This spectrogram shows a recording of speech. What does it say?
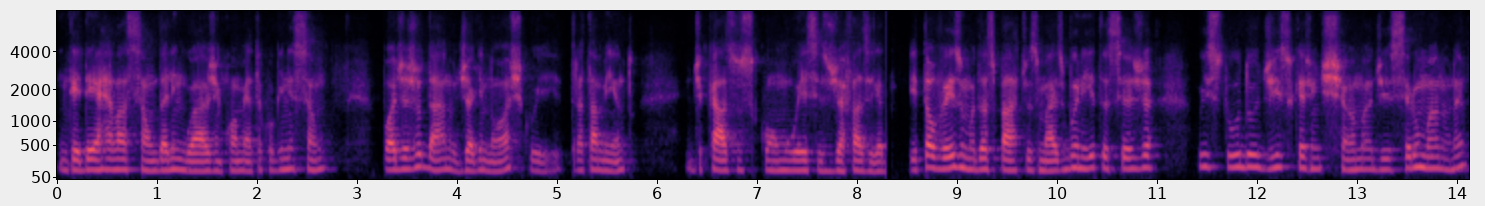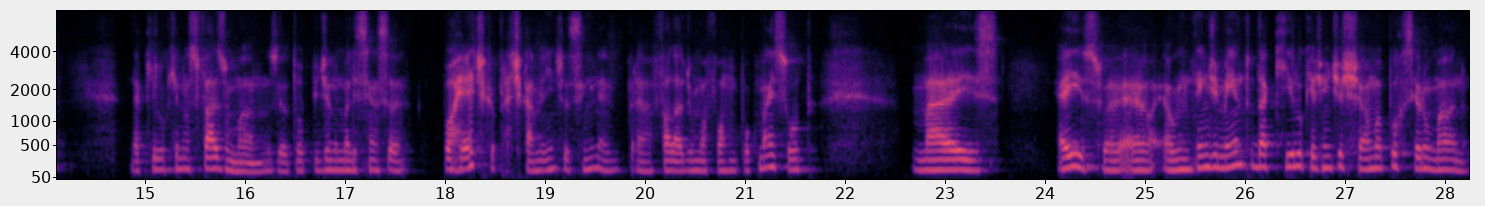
Entender a relação da linguagem com a metacognição pode ajudar no diagnóstico e tratamento de casos como esses de afasia. E talvez uma das partes mais bonitas seja o estudo disso que a gente chama de ser humano, né? Daquilo que nos faz humanos. Eu estou pedindo uma licença poética, praticamente, assim, né? Para falar de uma forma um pouco mais solta. Mas é isso, é, é o entendimento daquilo que a gente chama por ser humano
